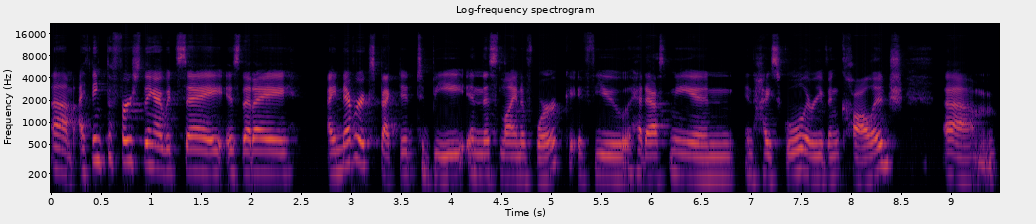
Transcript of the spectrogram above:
Um, i think the first thing i would say is that i I never expected to be in this line of work. If you had asked me in, in high school or even college, um,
